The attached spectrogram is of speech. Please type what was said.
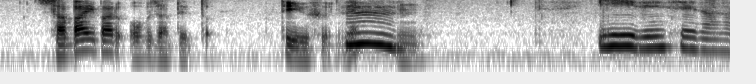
「 Survival of the Dead」っていうふうにね、うんいい人生だな。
